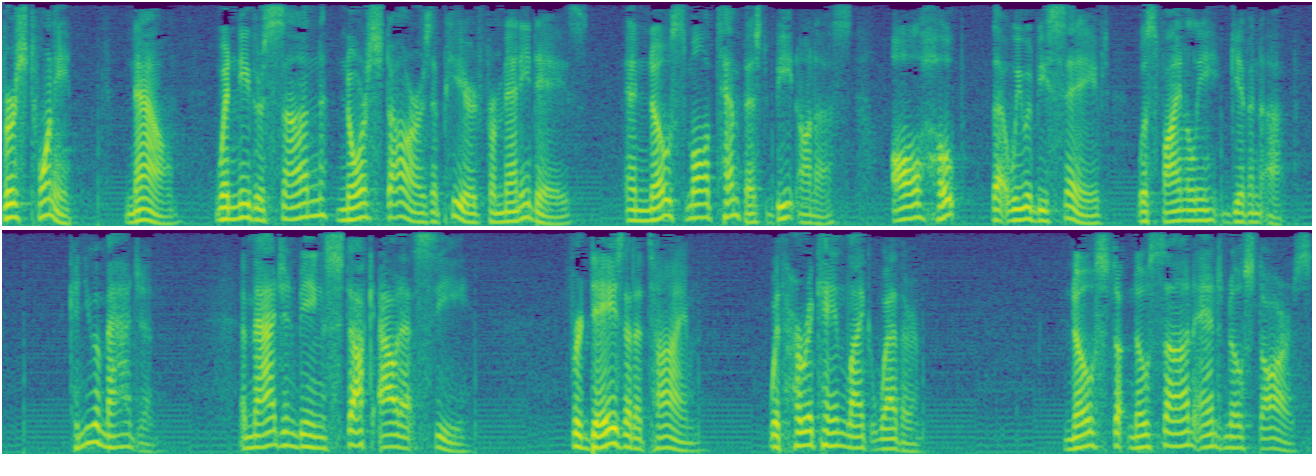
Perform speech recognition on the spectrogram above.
Verse 20 Now, when neither sun nor stars appeared for many days, and no small tempest beat on us, all hope that we would be saved was finally given up. Can you imagine? Imagine being stuck out at sea for days at a time with hurricane like weather. No, st- no sun and no stars.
